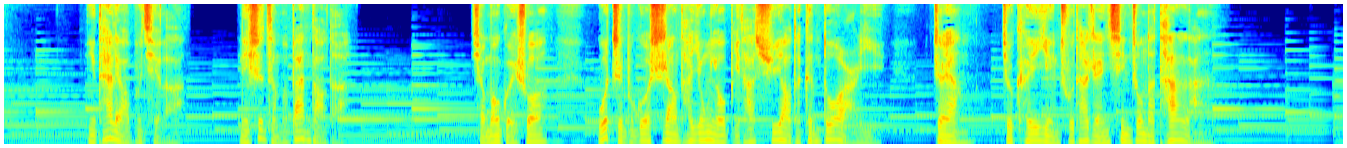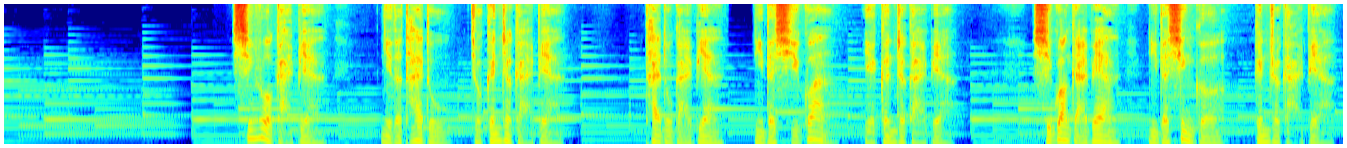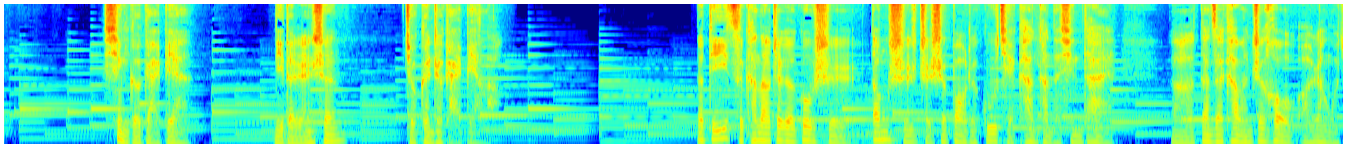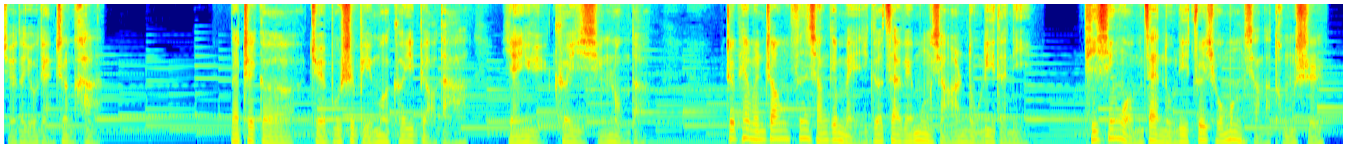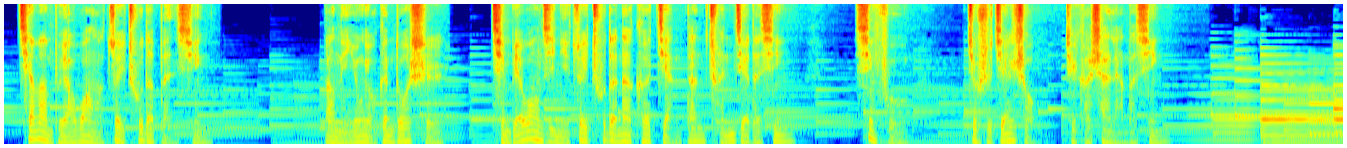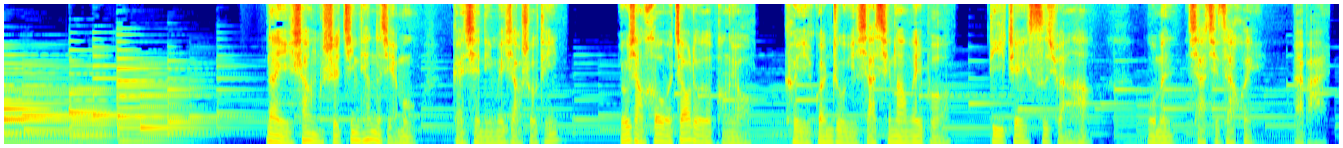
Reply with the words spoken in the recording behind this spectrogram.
你太了不起了，你是怎么办到的？小魔鬼说：“我只不过是让他拥有比他需要的更多而已，这样就可以引出他人性中的贪婪。”心若改变，你的态度就跟着改变；态度改变，你的习惯也跟着改变；习惯改变，你的性格跟着改变；性格改变，你的人生就跟着改变了。那第一次看到这个故事，当时只是抱着姑且看看的心态，呃，但在看完之后啊，让我觉得有点震撼。那这个绝不是笔墨可以表达、言语可以形容的。这篇文章分享给每一个在为梦想而努力的你，提醒我们在努力追求梦想的同时，千万不要忘了最初的本心。当你拥有更多时，请别忘记你最初的那颗简单纯洁的心。幸福。就是坚守这颗善良的心。那以上是今天的节目，感谢您微笑收听。有想和我交流的朋友，可以关注一下新浪微博 DJ 思璇哈。我们下期再会，拜拜。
